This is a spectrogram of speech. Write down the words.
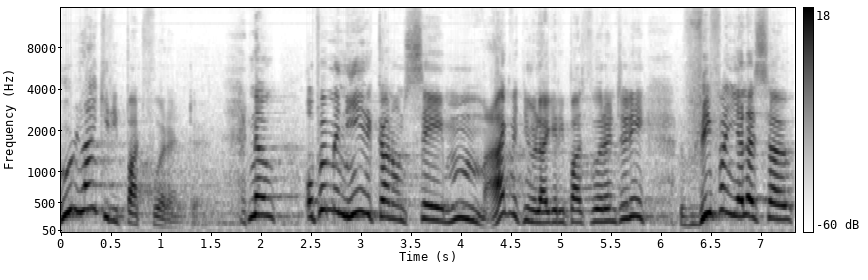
hoe lyk hierdie pad vorentoe? Nou, op 'n manier kan ons sê, "Hm, ek weet nie hoe lyk hierdie pad vorentoe nie. Wie van julle sou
